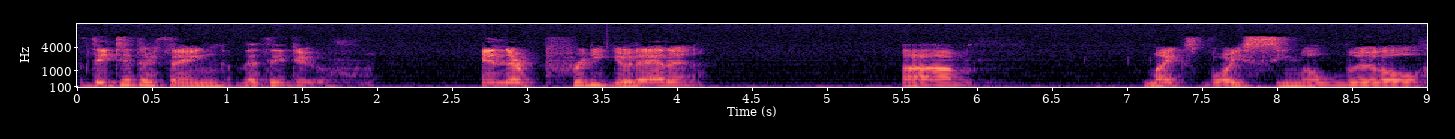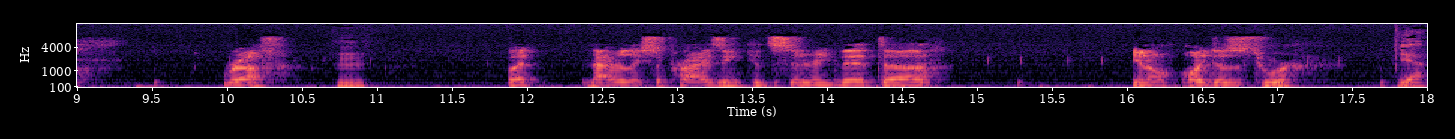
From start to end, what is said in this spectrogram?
they did their thing that they do, and they're pretty good at it. Um, Mike's voice seemed a little rough, Hmm. but not really surprising considering that uh, you know all he does is tour. Yeah.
